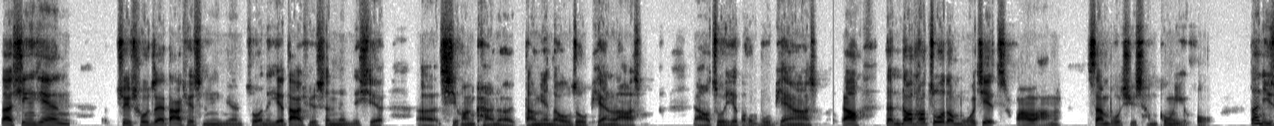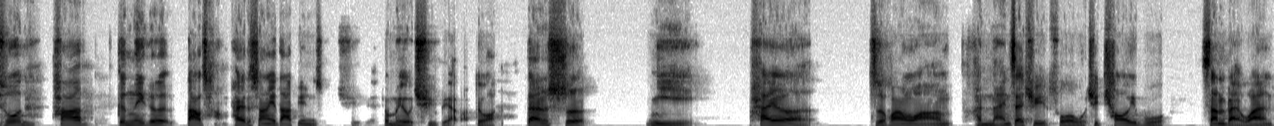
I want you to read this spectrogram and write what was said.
那新线最初在大学城里面做那些大学生的那些呃喜欢看的当年的欧洲片啦什么，然后做一些恐怖片啊什么。然后等到他做的《魔戒》《指环王》三部曲成功以后，那你说他？跟那个大厂拍的商业大片有什么区别？就没有区别了，对吧？但是你拍了《指环王》，很难再去说我去挑一部三百万、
